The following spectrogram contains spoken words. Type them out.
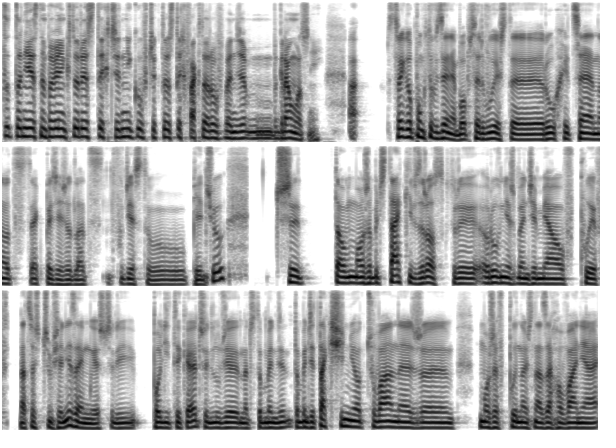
to, to nie jestem pewien, który z tych czynników, czy który z tych faktorów będzie grał mocniej. Z twojego punktu widzenia, bo obserwujesz te ruchy cen od, jak powiedziałeś, od lat 25, czy to może być taki wzrost, który również będzie miał wpływ na coś, czym się nie zajmujesz, czyli politykę, czyli ludzie, znaczy to będzie, to będzie tak silnie odczuwalne, że może wpłynąć na zachowania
